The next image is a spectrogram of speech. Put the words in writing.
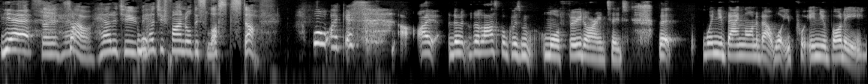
Yeah. So how so, how did you how did you find all this lost stuff? Well, I guess I the the last book was more food oriented, but when you bang on about what you put in your body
